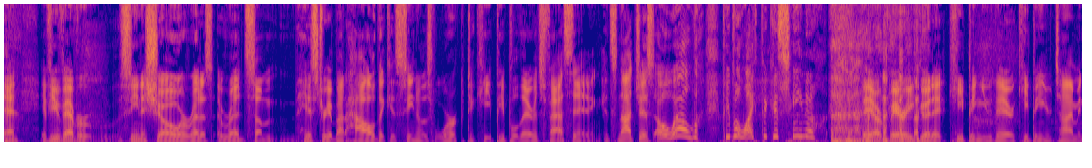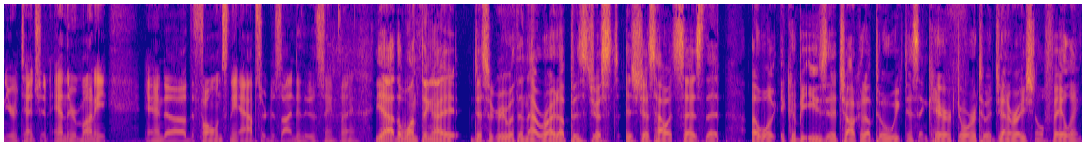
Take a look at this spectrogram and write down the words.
And if you've ever seen a show or read a, read some history about how the casinos work to keep people there, it's fascinating. It's not just oh well, people like the casino. they are very good at keeping you there, keeping your time and your attention and their money. And uh, the phones and the apps are designed to do the same thing. Yeah, the one thing I disagree with in that write up is just is just how it says that uh, well, it could be easy to chalk it up to a weakness in character or to a generational failing.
